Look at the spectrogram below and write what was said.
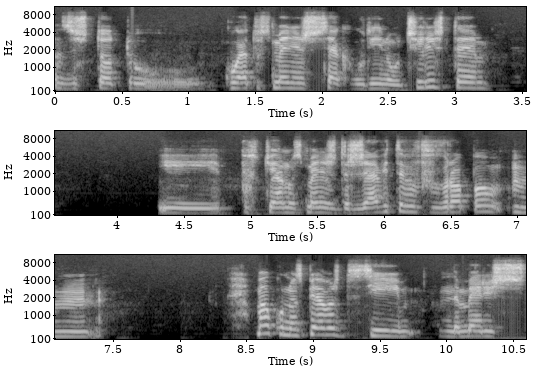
защото когато сменяш всяка година училище и постоянно сменяш държавите в Европа, малко не успяваш да си намериш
